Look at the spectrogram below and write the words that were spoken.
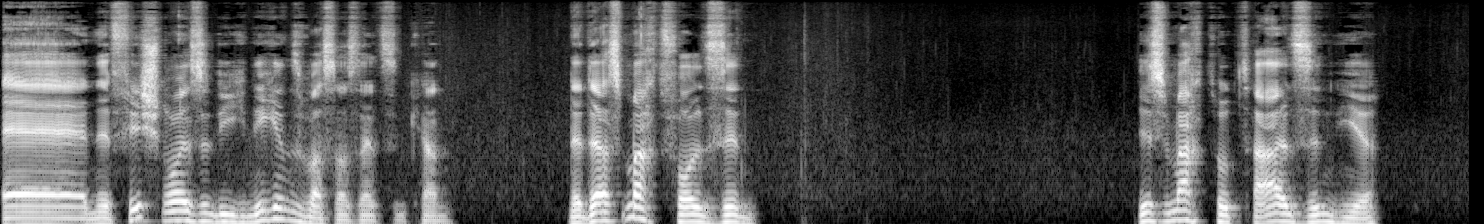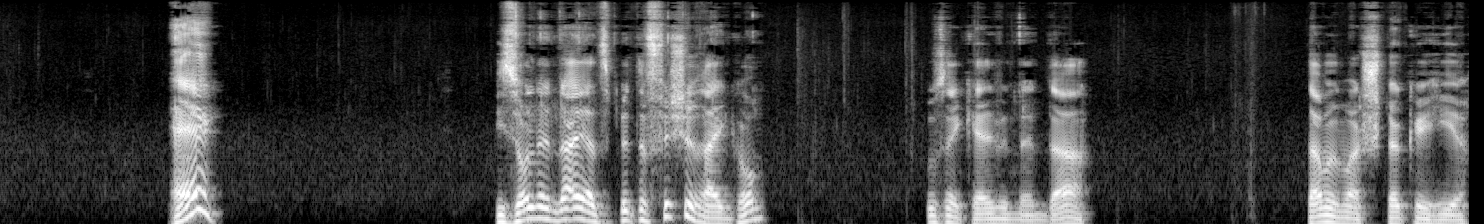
Äh, eine Fischreuse, die ich nicht ins Wasser setzen kann. Ne, das macht voll Sinn. Das macht total Sinn hier. Hä? Wie sollen denn da jetzt bitte Fische reinkommen? Wo ist der Kelvin denn da? Sammel mal Stöcke hier.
